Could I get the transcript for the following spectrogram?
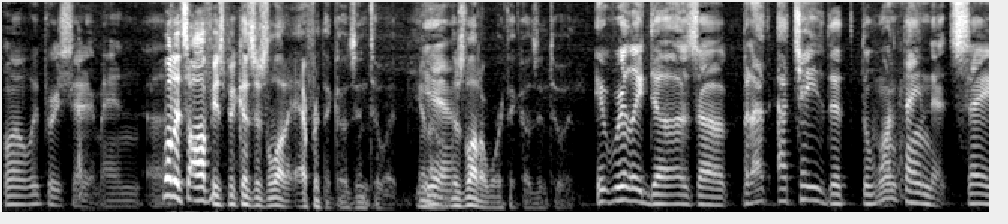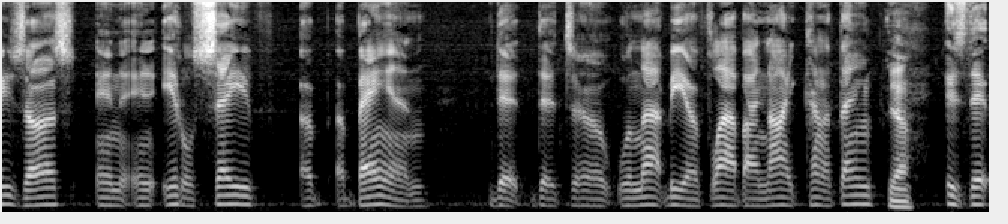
Well, we appreciate it, man. Uh, Well, it's obvious because there's a lot of effort that goes into it. You know, Yeah. there's a lot of work that goes into it. It really does. Uh, but I, I tell you that the one thing that saves us, and, and it'll save a, a band that that uh, will not be a fly by night kind of thing, Yeah. is that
